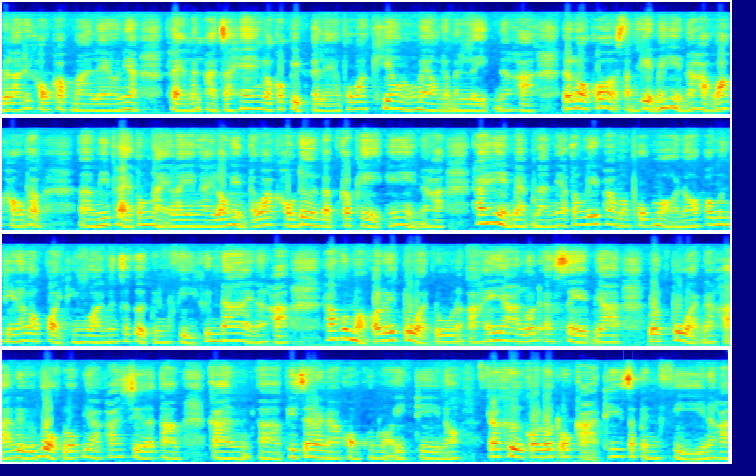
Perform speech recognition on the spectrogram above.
เวลาที่เขากลับมาแล้วเนี่ยแผลมันอาจจะแห้งแล้วก็ปิดไปแล้ว เพราะว่าเขี้ยวน้องแมวเนี่ยมันเล็กนะคะ แล้วเราก็สังเกตไม่เห็นนะคะว่าเขาแบบมีแผลตรงไหนอะไรยังไงเราเห็นแต่ว่าเขาเดินแบบกระเพกให้เห็นนะคะ ถ้าเห็นแบบนั้นเนี่ยต้องรีบพามาพบหมอเนาะเพราะบางทีถ้าเราปล่อยทิ้งไว้มันจะเกิดเป็นฝีขึ้นได้นะคะ ถ้าคุณหมอเขาได้ตรวจดูนะคะ ให้ยาลดอักเสบยาลดปวดนะคะ หรือบวกลบยาฆ่าเชื้อตามการพิจารณาของคุณหมออีกทีเนาะก็คือก็ลดโอกาสที่จะเป็นฝีนะคะ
